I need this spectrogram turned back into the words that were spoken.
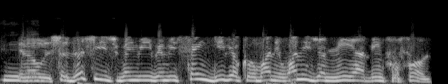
You know, so this is when we when we saying give your qurbani, one is your niyyah being fulfilled.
